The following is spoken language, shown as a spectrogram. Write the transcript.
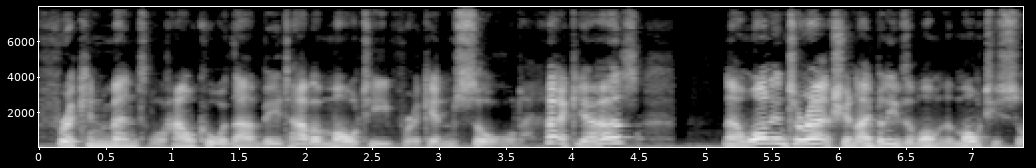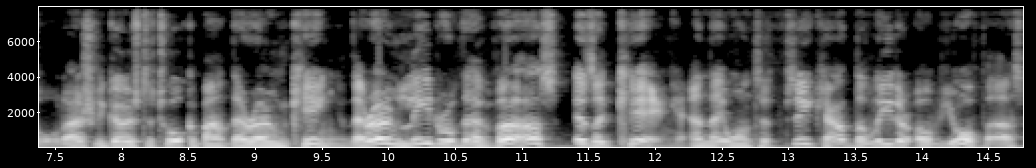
Frickin' mental. How cool would that be to have a multi frickin' sword? Heck yes! Now, one interaction, I believe the one with the multi-sword, actually goes to talk about their own king. Their own leader of their verse is a king, and they want to seek out the leader of your verse,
